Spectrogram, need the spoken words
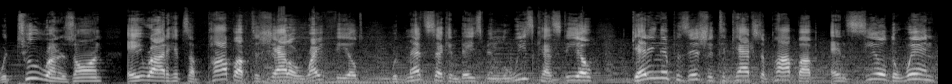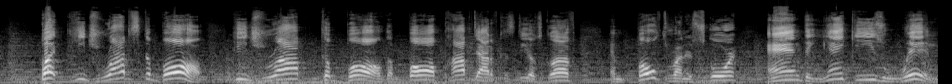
with two runners on. A Rod hits a pop up to shallow right field with Mets second baseman Luis Castillo getting in position to catch the pop up and seal the win, but he drops the ball. He dropped the ball. The ball popped out of Castillo's glove, and both runners score, and the Yankees win.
